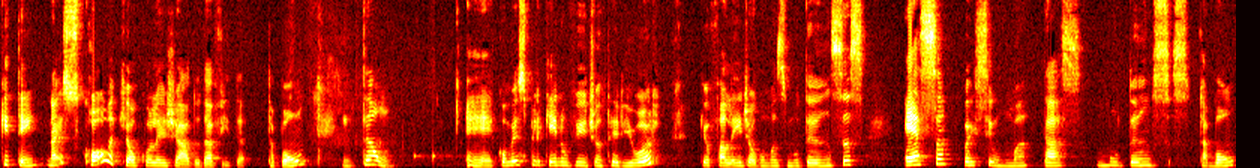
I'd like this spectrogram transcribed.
que tem na escola que é o colegiado da vida, tá bom? Então, é, como eu expliquei no vídeo anterior, que eu falei de algumas mudanças, essa vai ser uma das mudanças, tá bom?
